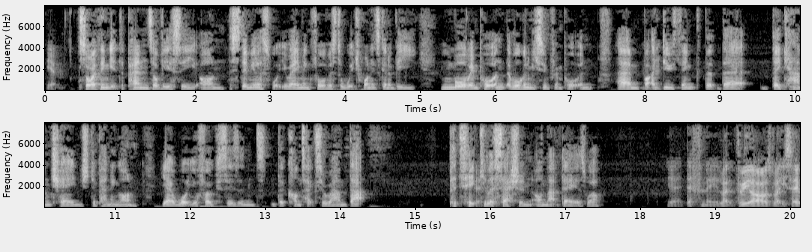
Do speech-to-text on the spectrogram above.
Yeah. So I think it depends obviously on the stimulus, what you're aiming for, as to which one is going to be more important. They're all going to be super important, um, but mm-hmm. I do think that they they can change depending on yeah, what your focus is and the context around that particular definitely. session on that day as well. Yeah, definitely. Like three R's, like you say,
